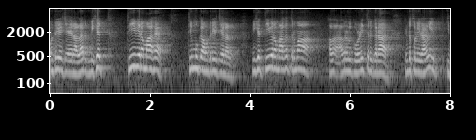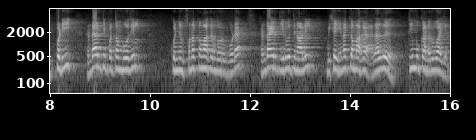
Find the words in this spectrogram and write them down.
ஒன்றிய செயலாளர் மிக தீவிரமாக திமுக ஒன்றிய செயலாளர் மிக தீவிரமாக திருமா அவ அவர்களுக்கு உழைத்திருக்கிறார் என்று சொல்கிறார்கள். இப் இப்படி ரெண்டாயிரத்தி பத்தொம்போதில் கொஞ்சம் சுணக்கமாக இருந்தவர்கள் கூட ரெண்டாயிரத்தி இருபத்தி நாலில் மிக இணக்கமாக அதாவது திமுக நிர்வாகிகள்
